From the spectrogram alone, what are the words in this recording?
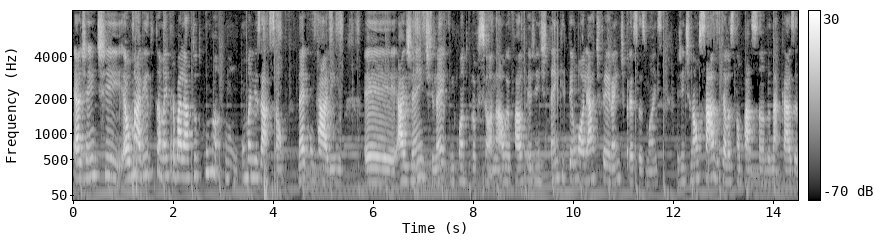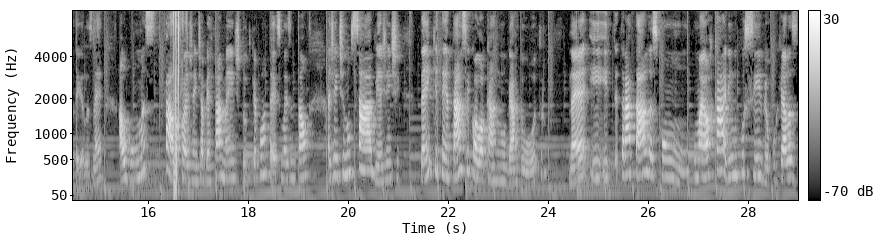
é, a gente, é o marido também trabalhar tudo com, uma, com humanização, né, com carinho. É, a gente, né, enquanto profissional, eu falo que a gente tem que ter um olhar diferente para essas mães. A gente não sabe o que elas estão passando na casa delas, né? Algumas falam com a gente abertamente tudo que acontece, mas então a gente não sabe. A gente tem que tentar se colocar no lugar do outro, né? E, e tratá-las com o maior carinho possível, porque elas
